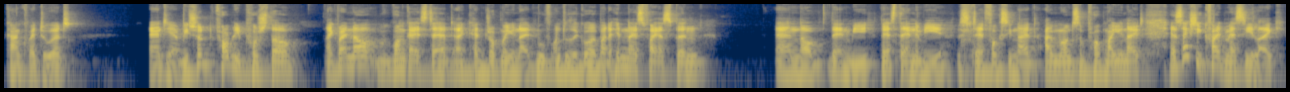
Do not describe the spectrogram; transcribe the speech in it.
Can't quite do it. And yeah, we should probably push though. Like right now, one guy is dead. I can drop my Unite move onto the goal, but I hit a nice Fire Spin. And now the enemy, there's the enemy, Fox Unite. I want to proc my Unite. It's actually quite messy, like,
